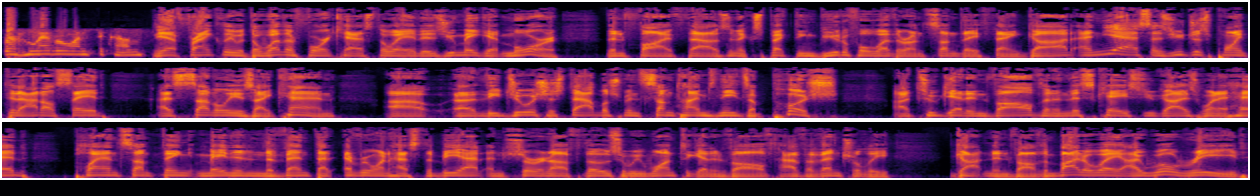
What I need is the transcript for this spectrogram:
for whoever wants to come. Yeah, frankly, with the weather forecast the way it is, you may get more than 5,000, expecting beautiful weather on Sunday, thank God. And yes, as you just pointed out, I'll say it as subtly as I can. Uh, uh, the Jewish establishment sometimes needs a push uh, to get involved. And in this case, you guys went ahead planned something, made it an event that everyone has to be at, and sure enough, those who we want to get involved have eventually gotten involved. And by the way, I will read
